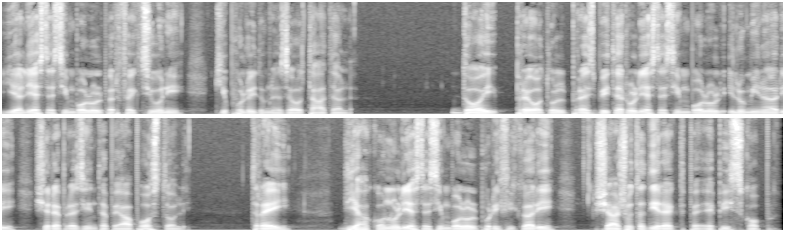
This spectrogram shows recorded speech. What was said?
El este simbolul perfecțiunii, chipul lui Dumnezeu Tatăl. 2. Preotul, prezbiterul este simbolul iluminării și reprezintă pe apostoli. 3. Diaconul este simbolul purificării și ajută direct pe episcop.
